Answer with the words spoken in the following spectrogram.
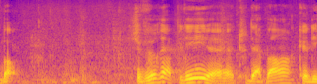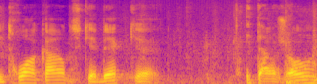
Bon, je veux rappeler euh, tout d'abord que les trois quarts du Québec euh, est en jaune.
